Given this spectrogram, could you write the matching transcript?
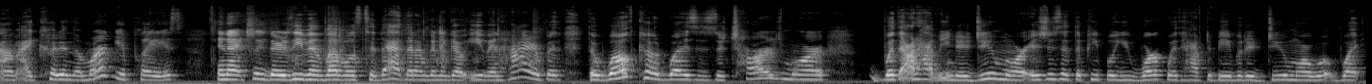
um, I could in the marketplace. And actually, there's even levels to that that I'm going to go even higher. But the wealth code was is to charge more without having to do more. It's just that the people you work with have to be able to do more with what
